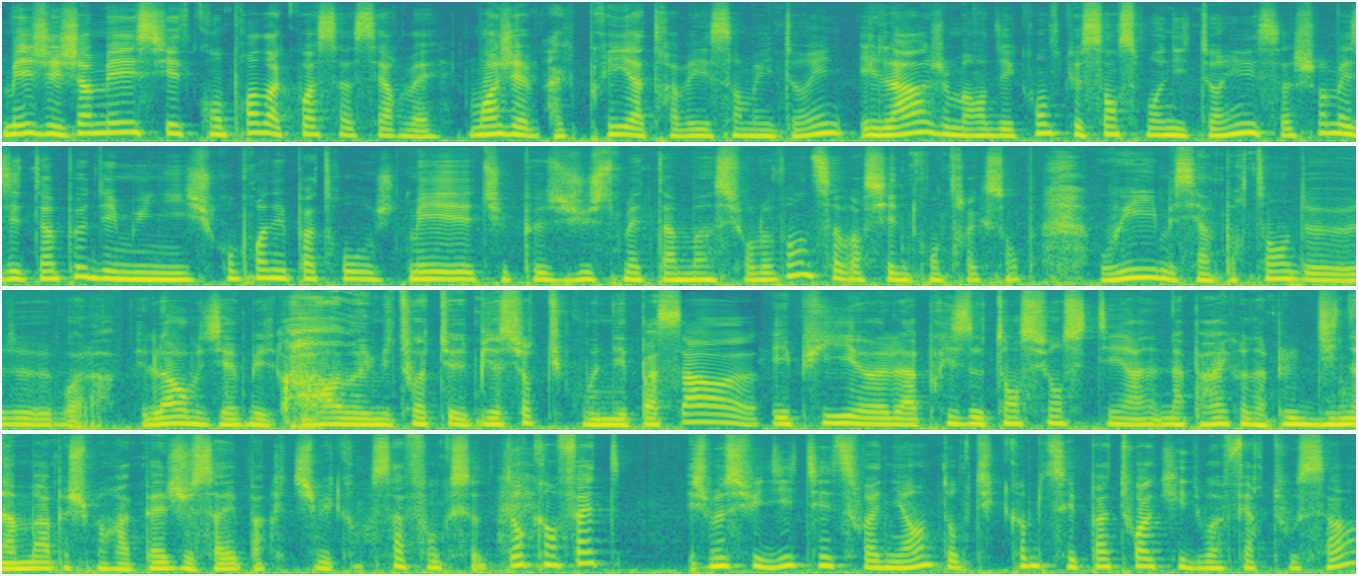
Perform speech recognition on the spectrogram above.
Mais j'ai jamais essayé de comprendre à quoi ça servait. Moi, j'ai appris à travailler sans monitoring. Et là, je me rendais compte que sans ce monitoring, les sages-femmes, elles étaient un peu démunies. Je comprenais pas trop. Mais tu peux juste mettre ta main sur le ventre, savoir s'il y a une contraction. Oui, mais c'est important de, de- Voilà. Et on me disait, mais, ah, mais toi, bien sûr, tu connais pas ça. Et puis, euh, la prise de tension, c'était un appareil qu'on appelait le Dynama. Je me rappelle, je savais pas. Je dis, mais comment ça fonctionne? Donc, en fait, je me suis dit, tu es soignante, donc comme c'est pas toi qui dois faire tout ça,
